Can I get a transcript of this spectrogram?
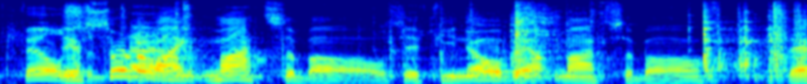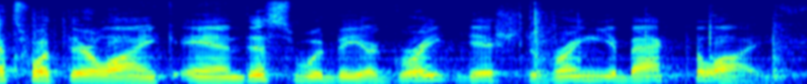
Fill They're sort of like matzo balls. If you know about matzo balls, that's what they're like. And this would be a great dish to bring you back to life.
